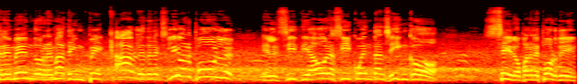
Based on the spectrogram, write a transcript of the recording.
Tremendo remate impecable del ex Liverpool. El City ahora sí cuentan cinco. Cero para el Sporting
